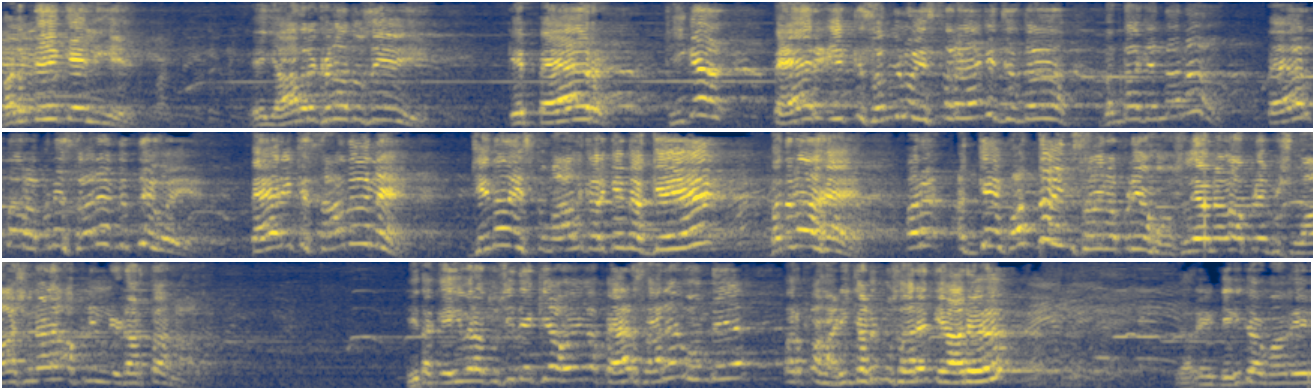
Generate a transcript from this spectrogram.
बढ़ने के लिए ये याद रखना ਤੁਸੀਂ ਕਿ ਪੈਰ ਠੀਕ ਹੈ ਪੈਰ ਇੱਕ ਸਮਝ ਲਓ ਇਸ ਤਰ੍ਹਾਂ ਹੈ ਕਿ ਜਿੱਦਾਂ ਬੰਦਾ ਕਹਿੰਦਾ ਨਾ ਪੈਰ ਤਾਂ ਰੱਬ ਨੇ ਸਾਰੇ ਦਿੱਤੇ ਹੋਏ ਹੈ ਪੈਰ ਇੱਕ ਸਾਧਨ ਹੈ ਜਿਹਦਾ ਇਸਤੇਮਾਲ ਕਰਕੇ ਮੈਂ ਅੱਗੇ ਵਧਣਾ ਹੈ। ਪਰ ਅੱਗੇ ਵੱਧਦਾ ਇਨਸਾਨ ਆਪਣੇ ਹੌਸਲਿਆਂ ਨਾਲ, ਆਪਣੇ ਵਿਸ਼ਵਾਸ ਨਾਲ, ਆਪਣੀ ਨਿਡਰਤਾ ਨਾਲ। ਇਹ ਤਾਂ ਕਈ ਵਾਰ ਤੁਸੀਂ ਦੇਖਿਆ ਹੋਵੇਗਾ, ਪੈਰ ਸਾਰਿਆਂ ਹੁੰਦੇ ਆ, ਪਰ ਪਹਾੜੀ ਚੜ੍ਹਨ ਨੂੰ ਸਾਰੇ ਤਿਆਰ। ਯਾਰ ਇਹ ਡਿੱਗ ਜਾਵਾਂਗੇ,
